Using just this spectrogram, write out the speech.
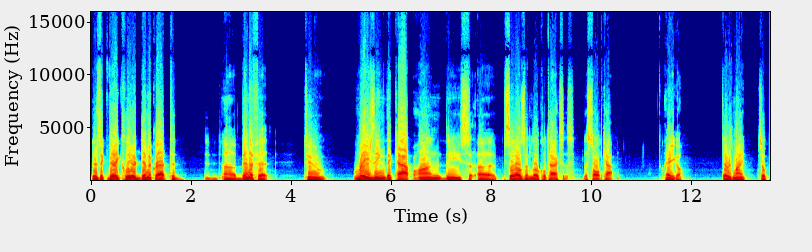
there's a very clear Democrat to uh, benefit to raising the cap on the uh, sales and local taxes, the SALT cap. There you go. There was my soap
